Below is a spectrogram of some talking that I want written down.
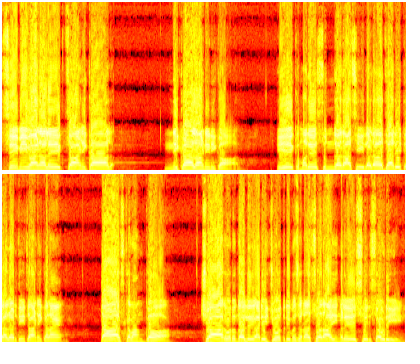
सेमी फायनल एकचा निकाल निकाल आणि निकाल. एक मध्ये सुंदर अशी लढत झाली त्या लढतीचा आणि काय तास क्रमांक चार वरून धावली गाडी. ज्योत्री बसना स्वरा इंग्लिश शिरसवडी.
